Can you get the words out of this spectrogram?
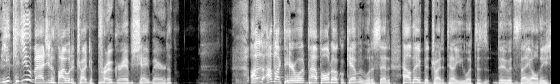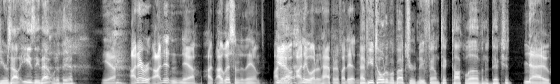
you, could you imagine if I would have tried to program Shea Meredith? I'd, I'd like to hear what Papaw and Uncle Kevin would have said, how they've been trying to tell you what to do and say all these years, how easy that would have been. yeah, I never, I didn't. Yeah, I, I listened to them. I Yeah. knew, I knew what would happen if I didn't. Have you told him about your newfound TikTok love and addiction? No,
